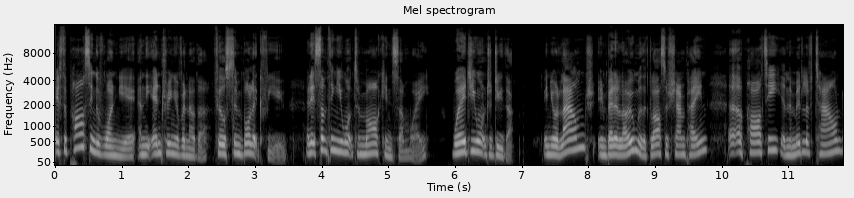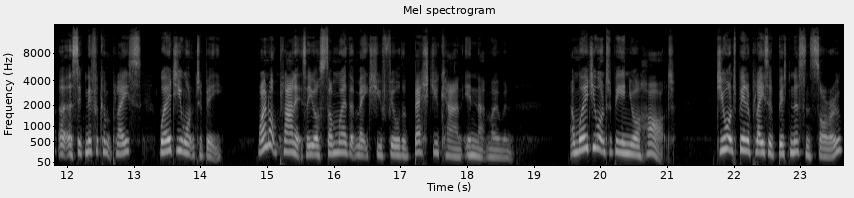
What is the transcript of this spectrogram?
If the passing of one year and the entering of another feels symbolic for you, and it's something you want to mark in some way, where do you want to do that? In your lounge, in bed alone with a glass of champagne, at a party, in the middle of town, at a significant place? Where do you want to be? Why not plan it so you're somewhere that makes you feel the best you can in that moment? And where do you want to be in your heart? Do you want to be in a place of bitterness and sorrow?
